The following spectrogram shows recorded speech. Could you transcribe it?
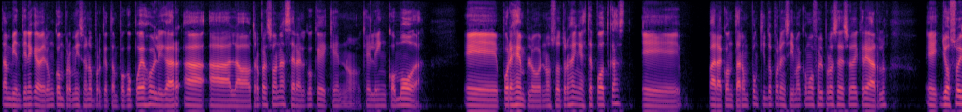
también tiene que haber un compromiso, ¿no? Porque tampoco puedes obligar a, a la otra persona a hacer algo que, que no, que le incomoda. Eh, por ejemplo, nosotros en este podcast, eh, para contar un poquito por encima cómo fue el proceso de crearlo, eh, yo soy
